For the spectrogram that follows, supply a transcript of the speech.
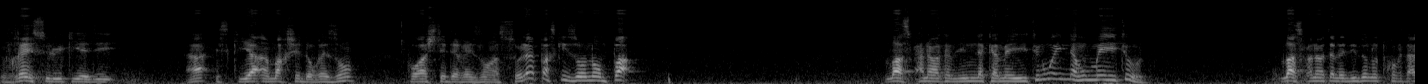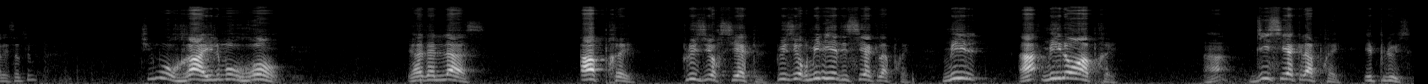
vrai celui qui a dit, hein est-ce qu'il y a un marché de raisons pour acheter des raisons à cela Parce qu'ils n'en ont pas. Allah subhanahu wa ta'ala dit, wa innahum. Allah subhanahu wa ta'ala dit de notre prophète tu mourras, ils mourront. Et Adallas, après, plusieurs siècles, plusieurs milliers de siècles après, mille, hein, mille ans après, hein, dix siècles après et plus.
